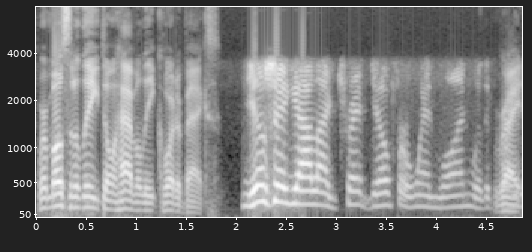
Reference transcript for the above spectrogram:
where most of the league don't have elite quarterbacks. You'll see a guy like Trent Dilfer win one with the Right.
